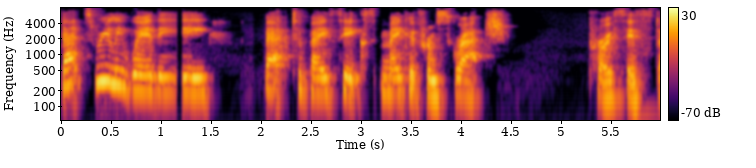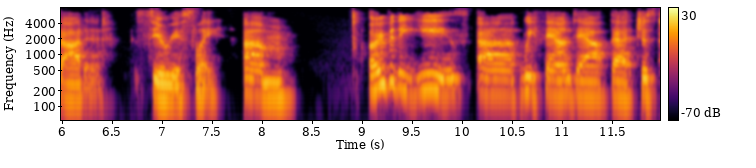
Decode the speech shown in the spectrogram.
that's really where the back to basics, make it from scratch process started seriously. Um, over the years, uh, we found out that just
